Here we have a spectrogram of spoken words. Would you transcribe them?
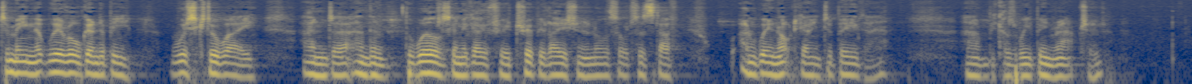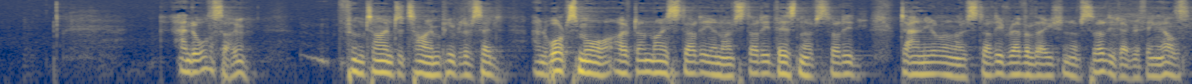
to mean that we're all going to be whisked away and, uh, and the, the world's going to go through tribulation and all sorts of stuff, and we're not going to be there um, because we've been raptured. And also, from time to time, people have said, and what's more, I've done my study and I've studied this and I've studied Daniel and I've studied Revelation, I've studied everything else,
